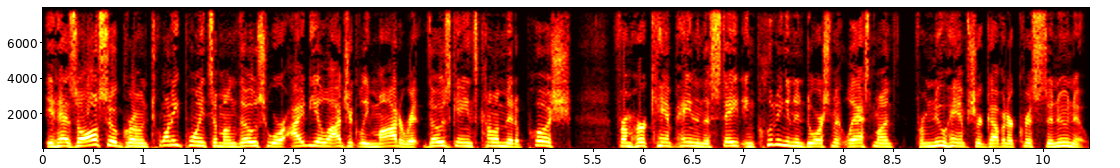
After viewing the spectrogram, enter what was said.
It has also grown 20 points among those who are ideologically moderate. Those gains come amid a push from her campaign in the state, including an endorsement last month from New Hampshire Governor Chris Sununu.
